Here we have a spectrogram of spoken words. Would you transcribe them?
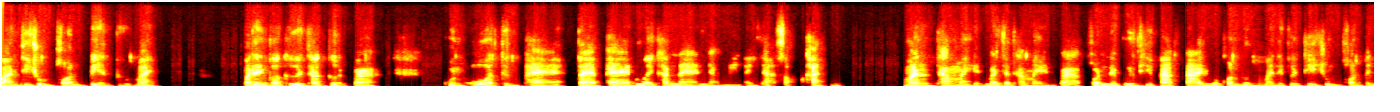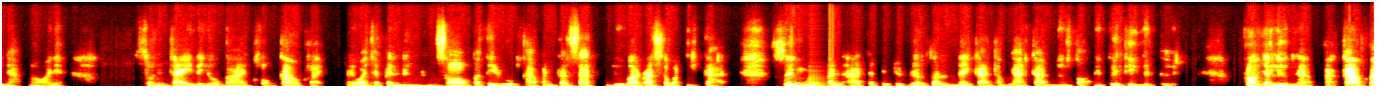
บันที่ชุมพรเปลี่ยนหรือไม่ ประเด็นก็คือถ้าเกิดว่า คุณโอ๊ตถึงแพ้ แต่แพ้ด้วยคะแนนอย่างมีนัยยะสำคัญ มันทำให้เห็นมันจะทำให้เห็นว่าคนในพื้นที่ภาคใต้หรือว่าคนรุ่นใหม่ในพื้นที่ชุมพรเป็นอย่างน้อยเนี่ย สนใจนโยบายของก้าวไกล ไม่ว่าจะเป็นหนึ่งหนึ่งสองปฏิรูปสถาบันกษัตริย์ หรือว่ารัฐสวัสดิการ ซึ่งมันอาจจะเป็นจุดเริ่มต้นในการทำงานการเมืองต่อในพื้นที่อื่น ๆ เพราะอย่าลืมนะก้าวไกล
